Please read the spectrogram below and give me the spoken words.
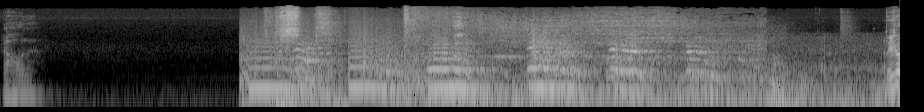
然后呢？没事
